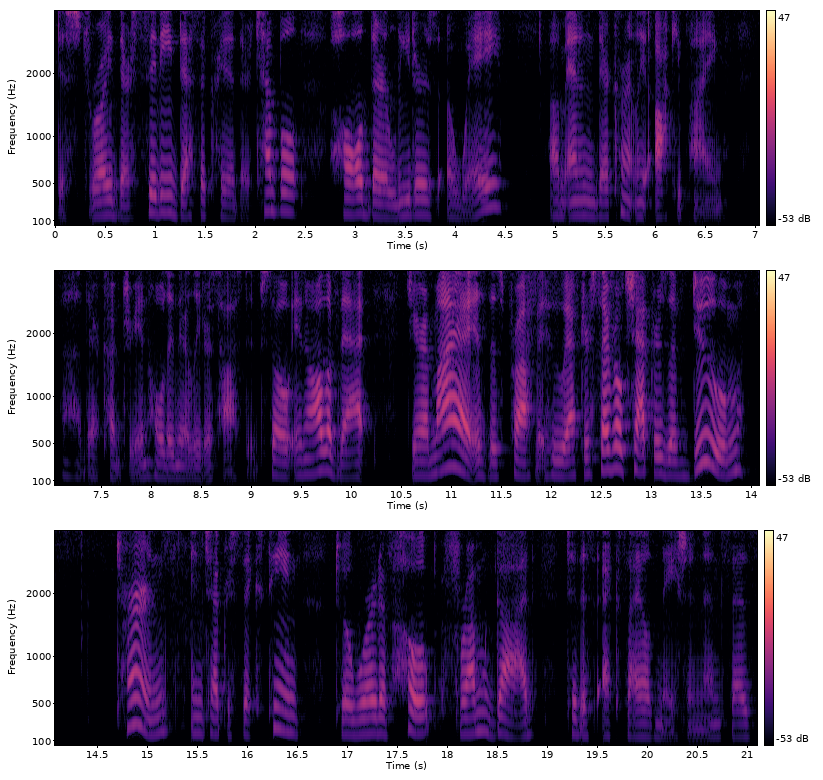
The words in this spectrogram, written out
destroyed their city, desecrated their temple, hauled their leaders away, um, and they're currently occupying uh, their country and holding their leaders hostage. So, in all of that, Jeremiah is this prophet who, after several chapters of doom, turns in chapter 16 to a word of hope from God to this exiled nation and says,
